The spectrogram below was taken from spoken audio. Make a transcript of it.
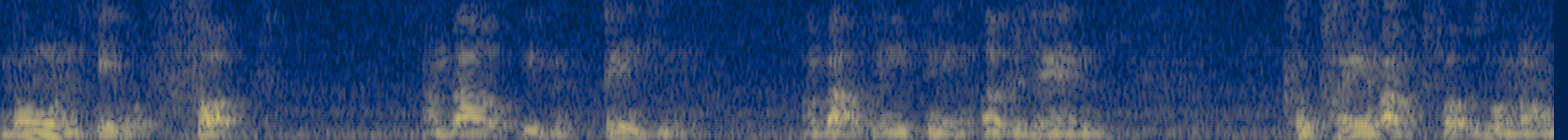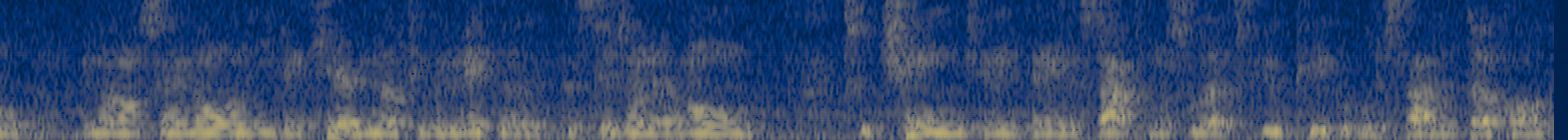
no one gave a fuck about even thinking about anything other than complain about what the fuck was going on with them. You know what I'm saying? No one even cared enough to even make a decision on their own to change anything aside from a select few people who decided to duck off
